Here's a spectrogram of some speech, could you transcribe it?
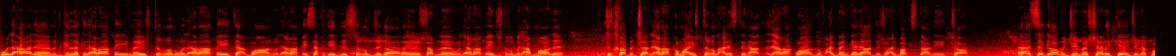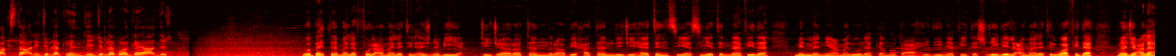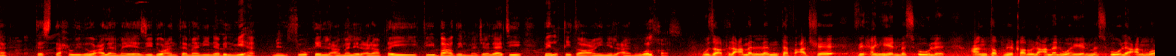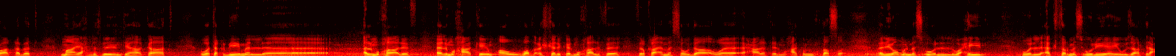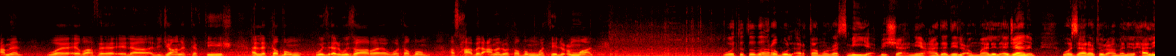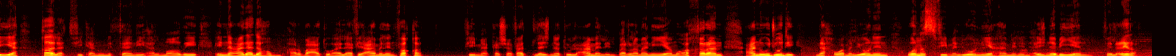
والعالم تقول لك العراقي ما يشتغل والعراقي تعبان والعراقي سخت يد يشتغل جقاره يشرب له والعراقي يشتغل بالعمالة. قبل كان العراقي ما يشتغل على استناد العراق واقف على البنغلاديش وعلى الباكستاني كان هسه قام يجيب الشركة يجيب لك باكستاني يجيب لك هندي يجيب لك بنغلاديش. وبات ملف العمالة الأجنبية تجارة رابحة لجهات سياسية نافذة ممن يعملون كمتعهدين في تشغيل العمالة الوافدة ما جعلها تستحوذ على ما يزيد عن 80% من سوق العمل العراقي في بعض المجالات بالقطاعين العام والخاص. وزارة العمل لم تفعل شيء في حين هي المسؤولة عن تطبيق قانون العمل وهي المسؤولة عن مراقبة ما يحدث من انتهاكات وتقديم المخالف المحاكم أو وضع الشركة المخالفة في القائمة السوداء وإحالة المحاكم المختصة. اليوم المسؤول الوحيد والأكثر مسؤولية هي وزارة العمل وإضافة إلى لجان التفتيش التي تضم الوزارة وتضم أصحاب العمل وتضم ممثلي العمال. وتتضارب الأرقام الرسمية بشأن عدد العمال الأجانب. وزارة العمل الحالية قالت في كانون الثاني الماضي إن عددهم أربعة آلاف عامل فقط فيما كشفت لجنة العمل البرلمانية مؤخرا عن وجود نحو مليون ونصف مليون عامل أجنبي في العراق.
